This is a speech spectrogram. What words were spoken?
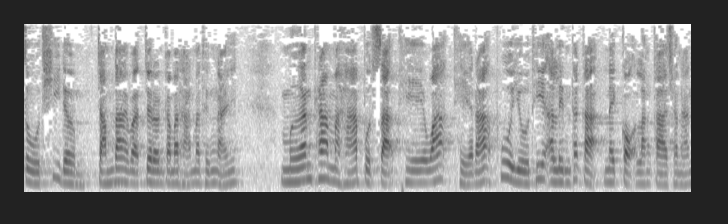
สู่ที่เดิมจำได้ว่าเจริญกรรมฐานมาถึงไหน เหมือนพระมหาปุตสะเทวะเถระผู้อยู่ที่อลินทกะในเกาะลังกาฉะนั้น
